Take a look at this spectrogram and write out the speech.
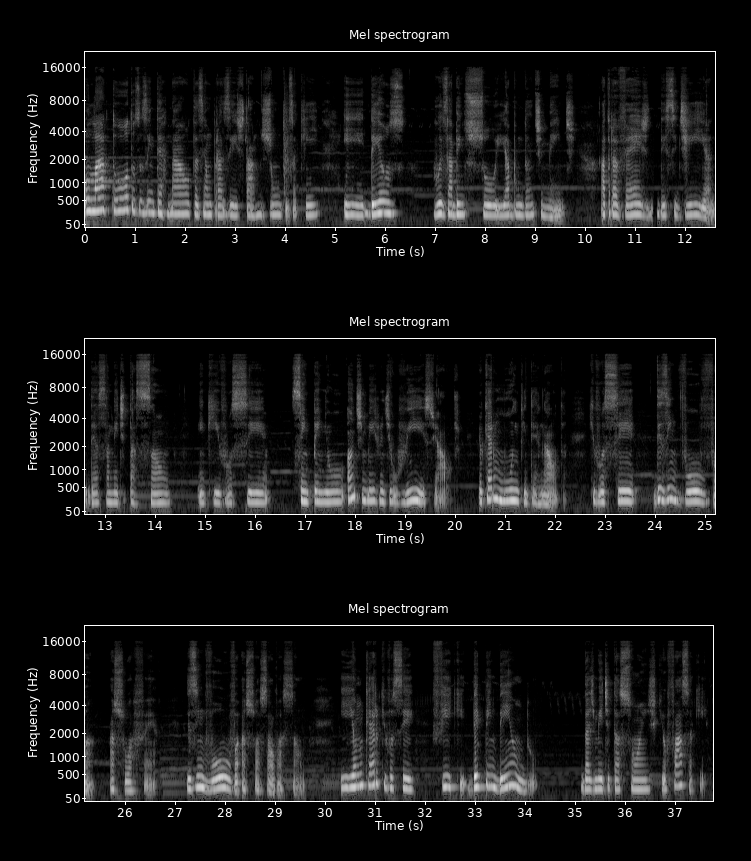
Olá a todos os internautas, é um prazer estarmos juntos aqui e Deus vos abençoe abundantemente através desse dia, dessa meditação em que você se empenhou antes mesmo de ouvir esse áudio. Eu quero muito, internauta, que você desenvolva a sua fé, desenvolva a sua salvação e eu não quero que você fique dependendo das meditações que eu faço aqui.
